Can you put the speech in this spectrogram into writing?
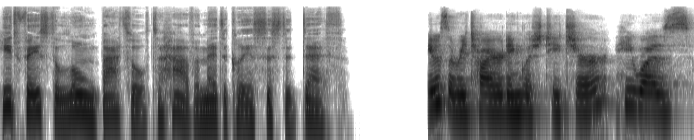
He'd faced a long battle to have a medically assisted death. He was a retired English teacher. He was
